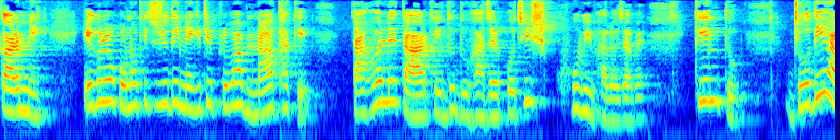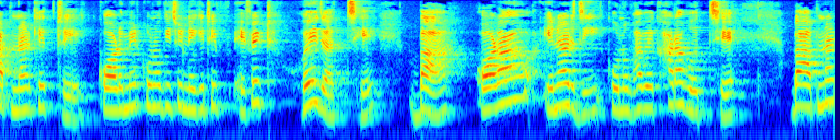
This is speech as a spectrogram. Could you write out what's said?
কার্মিক এগুলোর কোনো কিছু যদি নেগেটিভ প্রভাব না থাকে, তাহলে তার কিন্তু দু হাজার পঁচিশ খুবই ভালো যাবে। কিন্তু যদি আপনার ক্ষেত্রে কর্মের কোনো কিছু নেগেটিভ এফেক্ট হয়ে যাচ্ছে বা অরা এনার্জি কোনোভাবে খারাপ হচ্ছে বা আপনার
